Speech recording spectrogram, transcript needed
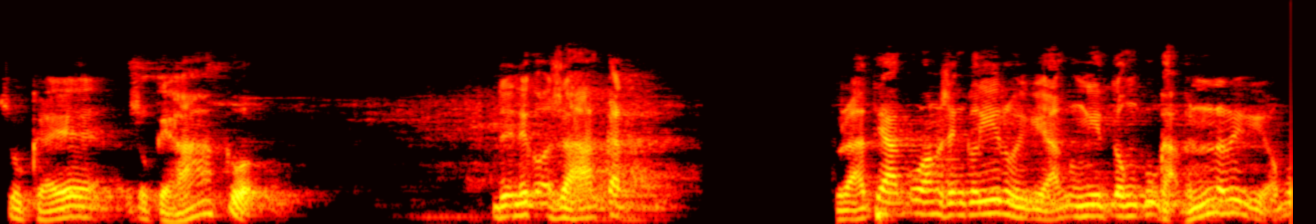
sugae sugih aku. Ini kok zakat. Berarti aku wong sing keliru iki, aku ngitungku gak bener iki. Apa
